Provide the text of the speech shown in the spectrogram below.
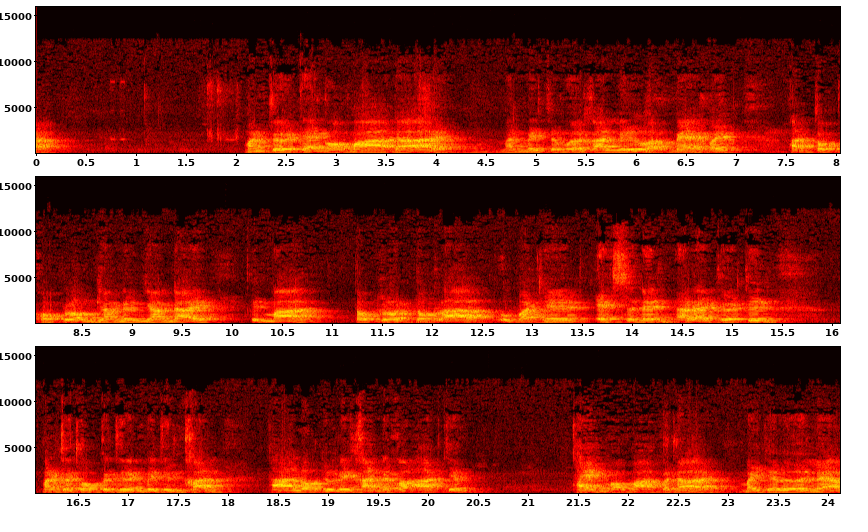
อะ มันเกิดแท่งออกมาได้ มันไม่เสมอกันหรือว่า แม่ไปพัดตกหกล้มอย่างหนึ่งอย่างใดขึ้นมา ตกรถตกลาอุบัติเหตุเอ็กซิเดนอะไรเกิดขึ้น มันกระทบกระเทือนไปถึงคัน ถ้าลบอยู่ในคันแล้วก็อาจจะแท่งออกมาก็ได้ ไม่เจริญแล้ว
